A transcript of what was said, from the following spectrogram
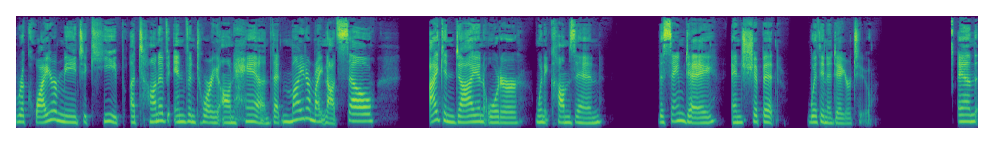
require me to keep a ton of inventory on hand that might or might not sell. I can dye an order when it comes in the same day and ship it within a day or two. And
